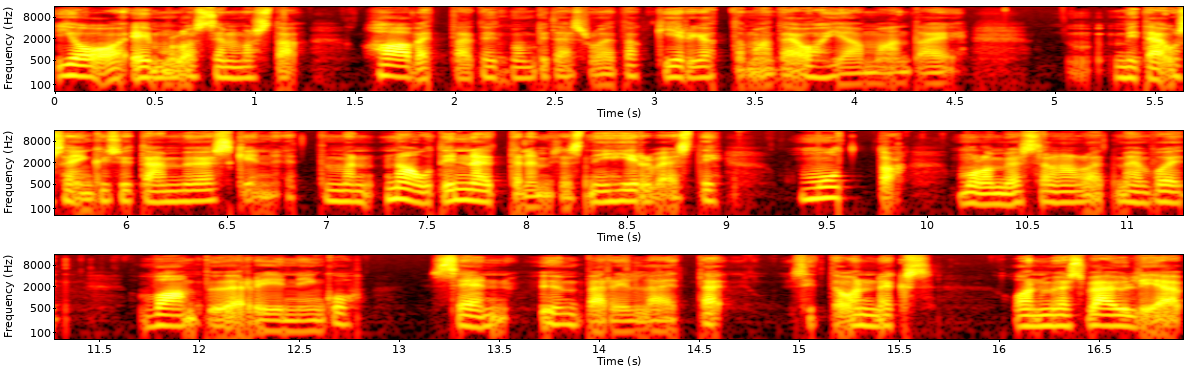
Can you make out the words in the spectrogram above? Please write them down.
joo, ei mulla ole semmoista haavetta, että nyt mun pitäisi ruveta kirjoittamaan tai ohjaamaan tai mitä usein kysytään myöskin, että mä nautin näyttelemisestä niin hirveästi, mutta mulla on myös sellainen olo, että mä en voi vaan pyöriä niin kuin sen ympärillä, että sitten onneksi on myös väyliä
